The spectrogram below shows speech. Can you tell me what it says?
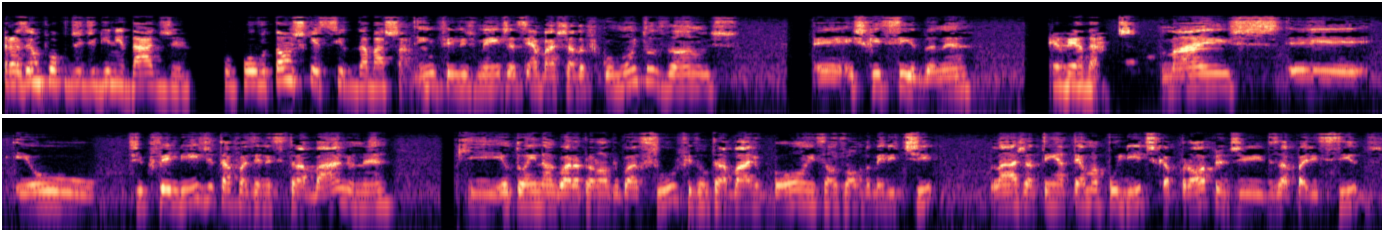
trazer um pouco de dignidade o povo tão esquecido da Baixada. Infelizmente, assim, a Baixada ficou muitos anos é, esquecida, né? É verdade. Mas é, eu fico feliz de estar fazendo esse trabalho, né? Que eu estou indo agora para Nova Iguaçu, fiz um trabalho bom em São João do Meriti. Lá já tem até uma política própria de desaparecidos.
